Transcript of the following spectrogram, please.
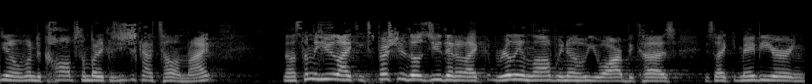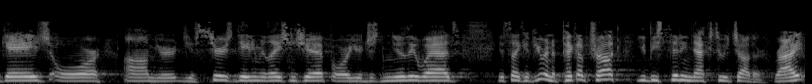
you know, wanted to call up somebody because you just got to tell them, right? Now, some of you, like, especially those of you that are like really in love, we know who you are because it's like maybe you're engaged or um, you're, you have a serious dating relationship or you're just newlyweds. It's like if you're in a pickup truck, you'd be sitting next to each other, right?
